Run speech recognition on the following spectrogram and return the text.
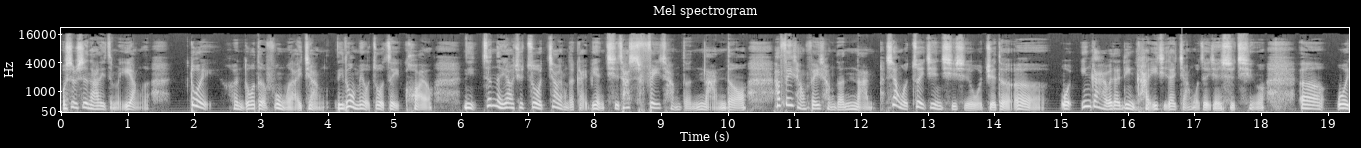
我是不是哪里怎么样了？对。很多的父母来讲，你如果没有做这一块哦，你真的要去做教养的改变，其实它是非常的难的哦，它非常非常的难。像我最近，其实我觉得，呃，我应该还会再另开一起再讲我这件事情哦，呃，我。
